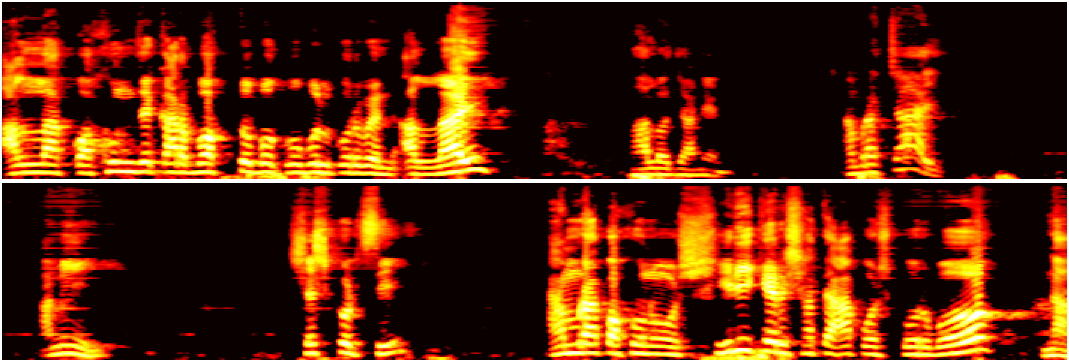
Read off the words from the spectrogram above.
আল্লাহ কখন যে কার বক্তব্য কবুল করবেন আল্লাহ ভালো জানেন। আমরা চাই, আমি শেষ করছি, আমরা কখনো শিরিকের সাথে আপোষ করব না।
